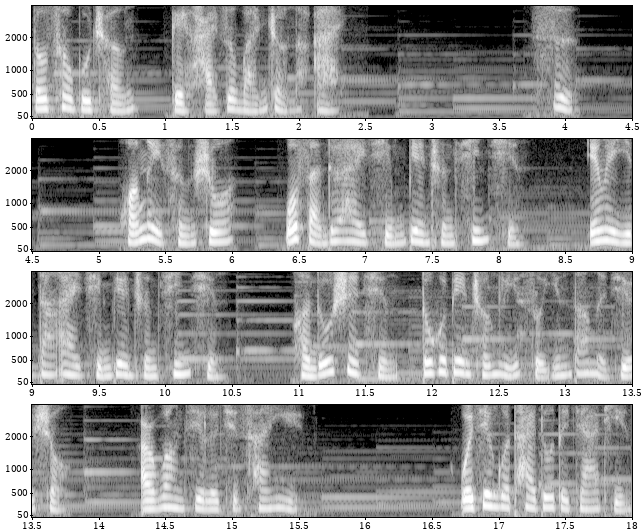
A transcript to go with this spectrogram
都凑不成给孩子完整的爱。四，黄磊曾说：“我反对爱情变成亲情，因为一旦爱情变成亲情，很多事情都会变成理所应当的接受，而忘记了去参与。”我见过太多的家庭，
